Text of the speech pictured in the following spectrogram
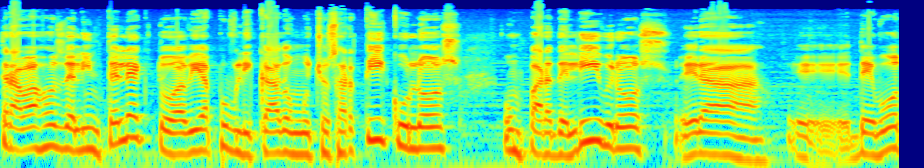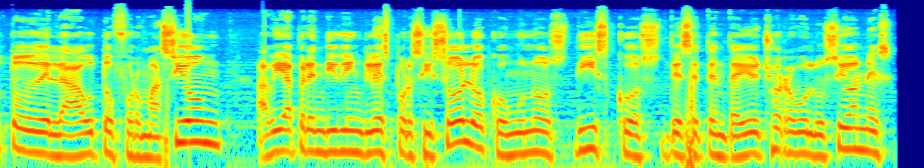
trabajos del intelecto, había publicado muchos artículos, un par de libros, era eh, devoto de la autoformación, había aprendido inglés por sí solo con unos discos de 78 revoluciones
